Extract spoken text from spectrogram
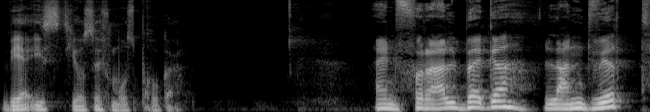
Wer ist Josef Moosbrugger? Ein Vorarlberger Landwirt,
